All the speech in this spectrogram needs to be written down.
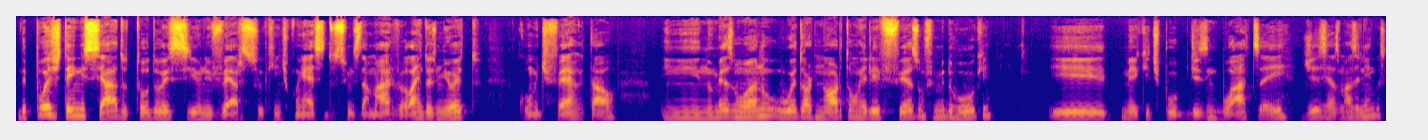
Depois de ter iniciado todo esse universo que a gente conhece dos filmes da Marvel lá em 2008, com o de Ferro e tal, e no mesmo ano o Edward Norton ele fez um filme do Hulk e meio que tipo dizem boatos aí, dizem as más línguas,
